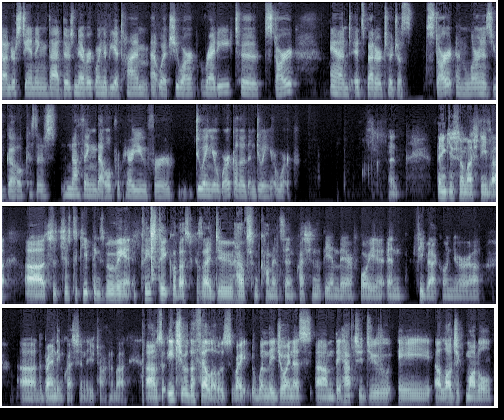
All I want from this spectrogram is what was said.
understanding that there's never going to be a time at which you are ready to start and it's better to just start and learn as you go because there's nothing that will prepare you for doing your work other than doing your work. Thank you so much, Niba. Uh, so just to keep things moving, please stick with us because I do have some comments and questions at the end there for you and feedback on your uh, uh, the branding question that you're talking about. Um, so each of the fellows, right, when they join us, um, they have to do a, a logic model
